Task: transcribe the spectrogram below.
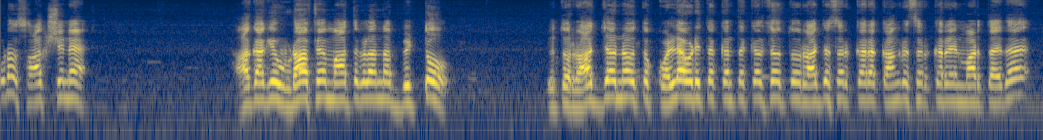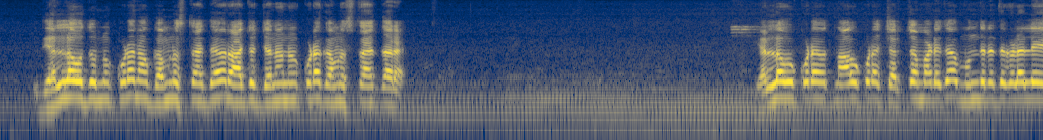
ಕೂಡ ಸಾಕ್ಷಿನೇ. ಹಾಗಾಗಿ ಉಡಾಫೆ ಮಾತುಗಳನ್ನು ಬಿಟ್ಟು ಇವತ್ತು ರಾಜ್ಯವನ್ನು ಇವತ್ತು ಕೊಳ್ಳೆ ಹೊಡಿತಕ್ಕಂಥ ಕೆಲಸ ಇವತ್ತು ರಾಜ್ಯ ಸರ್ಕಾರ, ಕಾಂಗ್ರೆಸ್ ಸರ್ಕಾರ ಏನು ಮಾಡ್ತಾ ಇದೆ? ಇದೆಲ್ಲವುದನ್ನು ಕೂಡ ನಾವು ಗಮನಿಸ್ತಾ ಇದ್ದೇವೆ ರಾಜ್ಯದ ಜನನೂ ಕೂಡ ಗಮನಿಸ್ತಾ ಇದ್ದಾರೆ. ಎಲ್ಲವೂ ಕೂಡ ಇವತ್ತು ನಾವು ಕೂಡ ಚರ್ಚೆ ಮಾಡಿದ, ಮುಂದಿನ ದಿನಗಳಲ್ಲಿ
